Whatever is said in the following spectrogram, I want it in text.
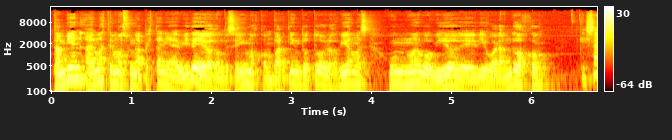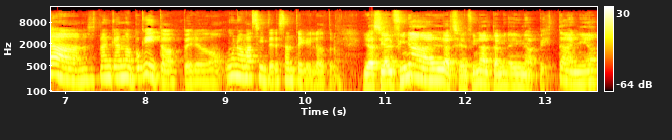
También además tenemos una pestaña de videos donde seguimos compartiendo todos los viernes un nuevo video de Diego Arandojo, que ya nos están quedando poquitos, pero uno más interesante que el otro. Y hacia el final, hacia el final también hay una pestaña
